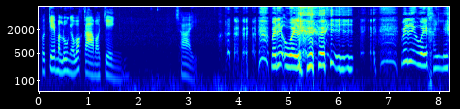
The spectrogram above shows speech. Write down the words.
เพราะเกมมันรู้ไงว่ากามมาเก่ง ใช่ ไม่ได้อวยเลย ไม่ได้อวยใครเลย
